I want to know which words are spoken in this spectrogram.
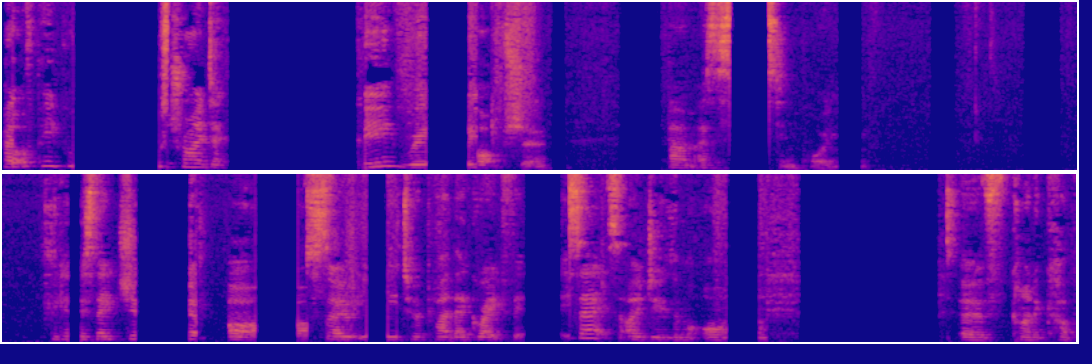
had a lot of people try and really, really option um, as a starting point because they just are so easy to apply. They're great fit sets. I do them on of kind of cupboard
